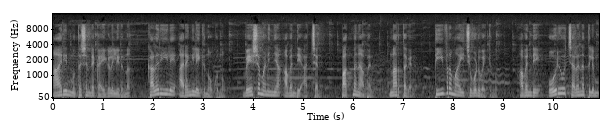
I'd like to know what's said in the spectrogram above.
ആര്യൻ മുത്തശ്ശന്റെ കൈകളിലിരുന്ന് കളരിയിലെ അരങ്ങിലേക്ക് നോക്കുന്നു. വേഷമണിഞ്ഞ അവന്റെ അച്ഛൻ പത്മനാഭൻ നർത്തകൻ തീവ്രമായി ചുവടുവയ്ക്കുന്നു അവന്റെ ഓരോ ചലനത്തിലും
